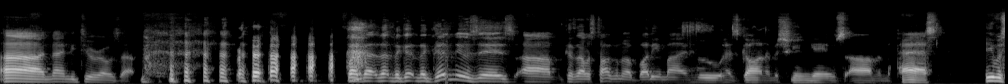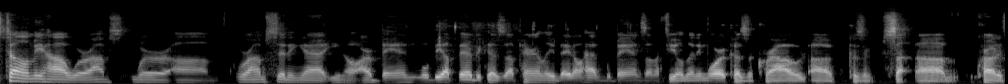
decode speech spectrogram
Uh, 92 rows up. but the, the, the, the, good news is, because um, I was talking to a buddy of mine who has gone to Michigan games um, in the past, he was telling me how where I'm where um where I'm sitting at, you know, our band will be up there because apparently they don't have the bands on the field anymore because the crowd because uh, of um, crowded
